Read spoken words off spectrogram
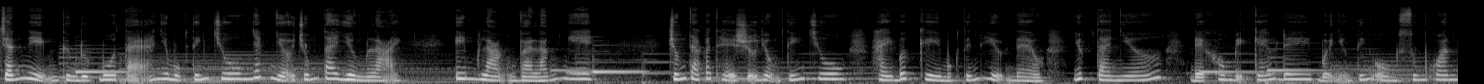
Chánh niệm thường được mô tả như một tiếng chuông nhắc nhở chúng ta dừng lại im lặng và lắng nghe. Chúng ta có thể sử dụng tiếng chuông hay bất kỳ một tín hiệu nào giúp ta nhớ để không bị kéo đi bởi những tiếng ồn xung quanh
